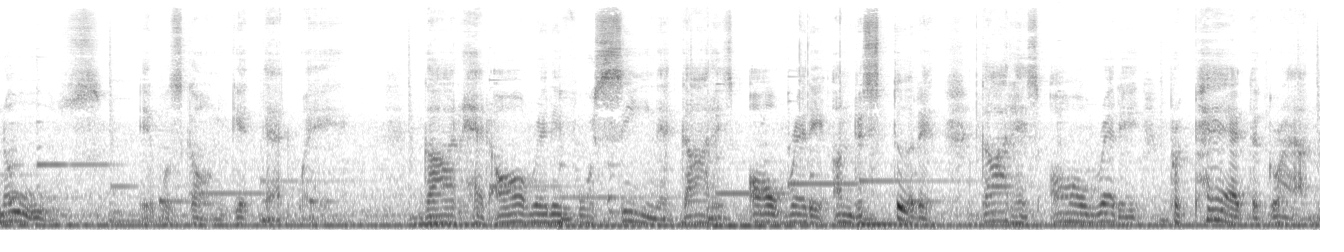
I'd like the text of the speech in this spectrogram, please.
knows it was going to get that way. God had already foreseen it. God has already understood it. God has already prepared the ground.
